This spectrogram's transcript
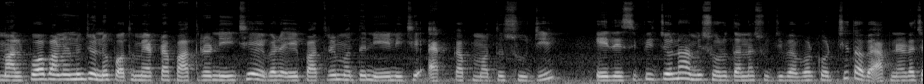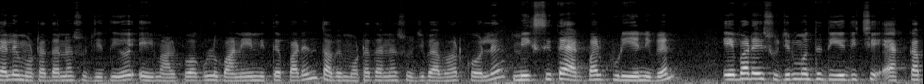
মালপোয়া বানানোর জন্য প্রথমে একটা পাত্র নিয়েছি, এবার এই পাত্রের মধ্যে নিয়ে নিচ্ছি এক কাপ মতো সুজি। এই রেসিপির জন্য আমি সরু দানা সুজি ব্যবহার করছি, তবে আপনারা চাইলে মোটা দানা সুজি দিয়েও এই মালপোয়াগুলো বানিয়ে নিতে পারেন, তবে মোটা দানা সুজি ব্যবহার করলে মিক্সিতে একবার ঘুরিয়ে নেবেন। এবার এই সুজির মধ্যে দিয়ে দিচ্ছি এক কাপ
